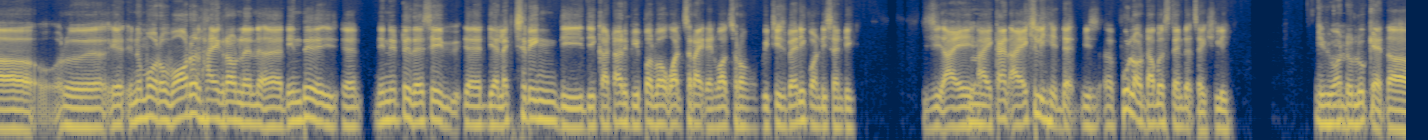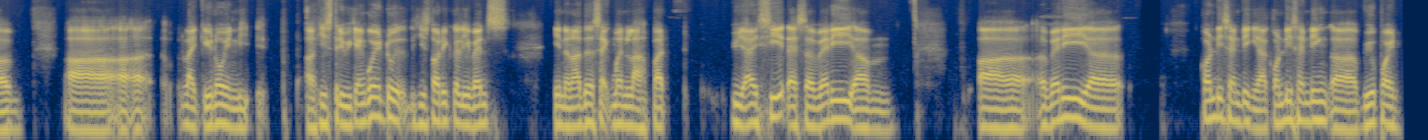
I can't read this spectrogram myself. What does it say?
uh ஒரு இன்னும் ஒரு moral high ground ல uh, நின்று uh, நின்னுட்டு they say uh, they are lecturing the the Qatari people about what's right and what's wrong which is very condescending I I can I actually hate that it's uh, full of double standards actually if you want to look at uh, uh, uh, like you know in uh, history we can go into the historical events in another segment lah but we, I see it as a very um uh, a very uh, condescending yeah condescending uh, viewpoint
